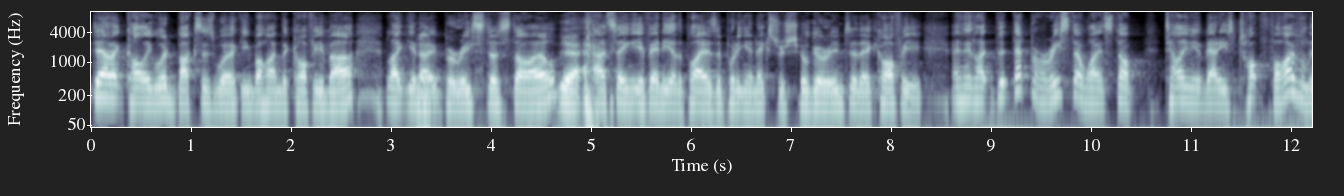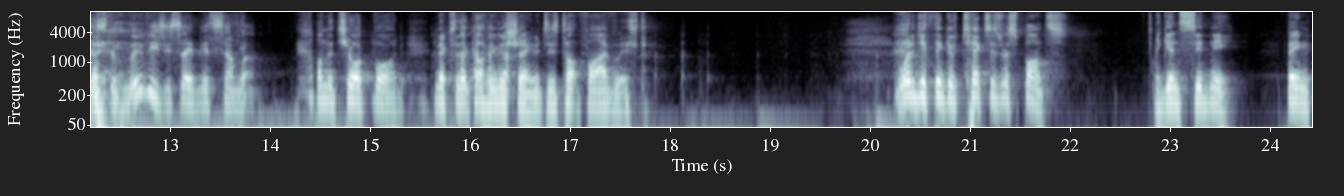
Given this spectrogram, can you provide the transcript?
Down at Collingwood, Bucks is working behind the coffee bar, like you know, barista style. Yeah. uh, seeing if any of the players are putting an extra sugar into their coffee, and they're like, "That that barista won't stop telling me about his top five list of movies he's seen this summer." On the chalkboard next to the coffee machine, it's his top five list. What did you think of Tex's response against Sydney? Been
